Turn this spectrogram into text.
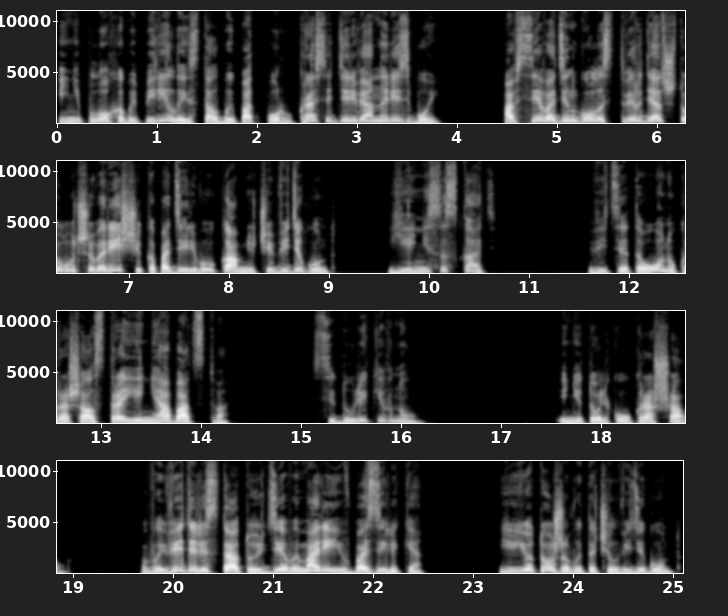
И неплохо бы перила и столбы подпор украсить деревянной резьбой. А все в один голос твердят, что лучшего резчика по дереву и камню, чем Ведигунд, ей не сыскать. Ведь это он украшал строение аббатства. Сидули кивнул и не только украшал. Вы видели статую Девы Марии в базилике? Ее тоже выточил Видигунд.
